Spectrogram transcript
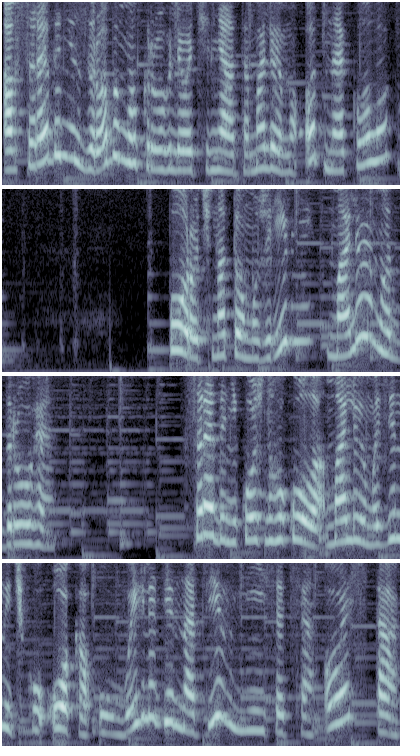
А всередині зробимо круглі оченята. Малюємо одне коло. Поруч на тому ж рівні малюємо друге. Всередині кожного кола малюємо зіничку ока у вигляді напівмісяця. Ось так.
